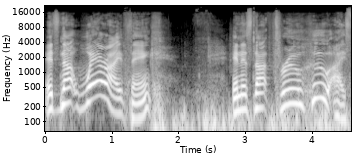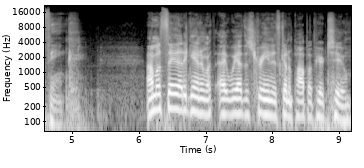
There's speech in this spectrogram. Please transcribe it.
It's not where I think. And it's not through who I think. I'm going to say that again, and uh, we have the screen, it's going to pop up here too.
